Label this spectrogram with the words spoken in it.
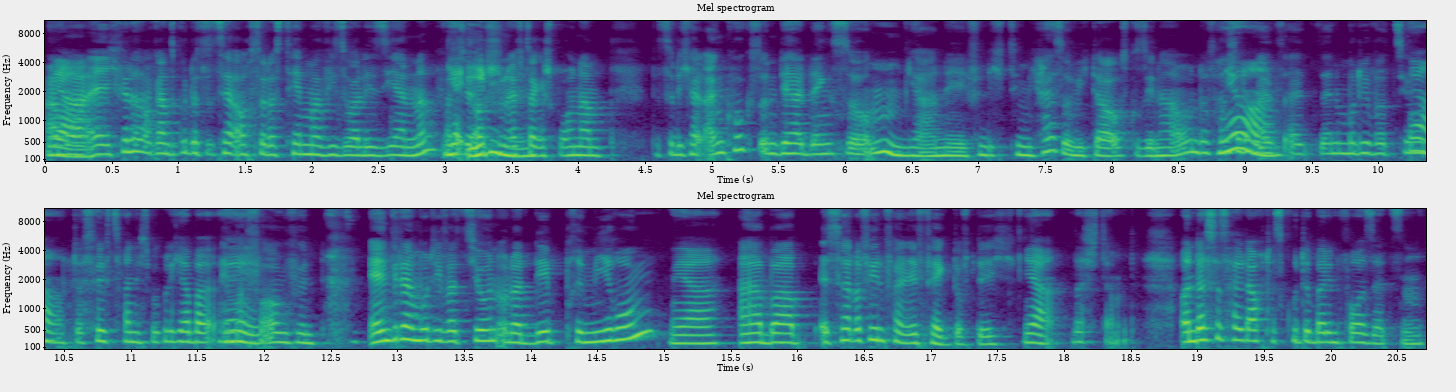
Aber Ja. äh, ich finde es auch ganz gut, das ist ja auch so das Thema Visualisieren, ne? Was Ja, wir auch schon eben. öfter gesprochen haben. Dass du dich halt anguckst und dir halt denkst so, hm, ja, nee, finde ich ziemlich heiß, so wie ich da ausgesehen habe. Und das hast Ja. du dann als, als deine Motivation. ja, das hilft zwar nicht wirklich, aber Immer hey, vor Augen führen. Entweder Motivation oder Deprimierung, ja, aber es hat auf jeden Fall einen Effekt auf dich. Ja, das stimmt. Und das ist halt auch das Gute bei den Vorsätzen.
